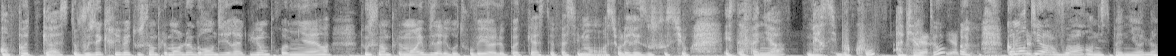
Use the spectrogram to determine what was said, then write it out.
en podcast. Vous écrivez tout simplement le grand direct Lyon Première, tout simplement, et vous allez retrouver euh, le podcast facilement hein, sur les réseaux sociaux. Et Stéphania, merci beaucoup. À bientôt. À. Comment on dit au revoir en espagnol?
